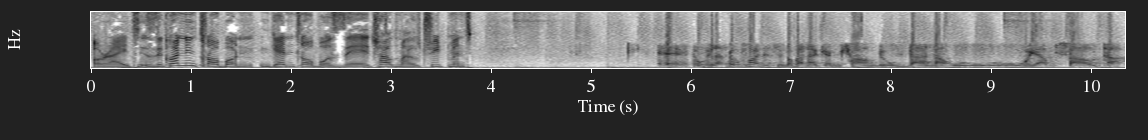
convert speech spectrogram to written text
all right zikhona iintlobo ngeentlobo ze-child maltreatment ewe eh, laa nto kufanisa into yobana ke mhlawumbi umntana uyamshawuta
